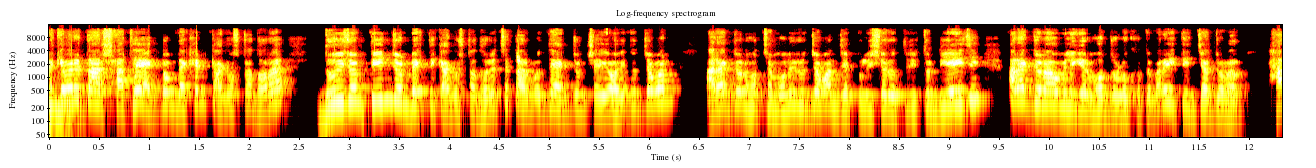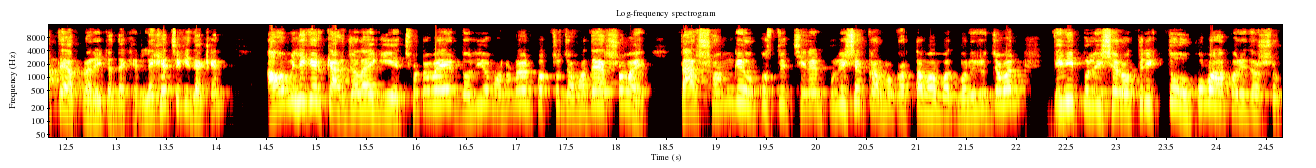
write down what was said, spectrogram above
একেবারে তার সাথে একদম দেখেন কাগজটা ধরা দুইজন তিনজন ব্যক্তি কাগজটা ধরেছে তার মধ্যে একজন সেই অহিদুজ্জামান আর একজন হচ্ছে মনিরুজ্জামান যে পুলিশের অতিরিক্ত ডিআইজি আর একজন আওয়ামী লীগের ভদ্রলোক হতে পারে এই তিন চারজনের হাতে আপনার এটা দেখেন। লিখেছে কি দেখেন? আওয়ামী লীগের কার্যালয়ে গিয়ে ছোট ভাইয়ের দলীয় মনোনয়নপত্র জমা দেওয়ার সময় তার সঙ্গে উপস্থিত ছিলেন পুলিশের কর্মকর্তা মোহাম্মদ মনিরুজ্জামান। তিনি পুলিশের অতিরিক্ত উপমহাপরিদর্শক,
